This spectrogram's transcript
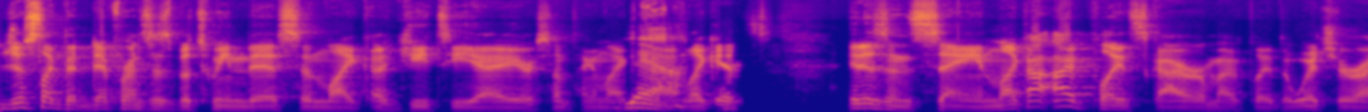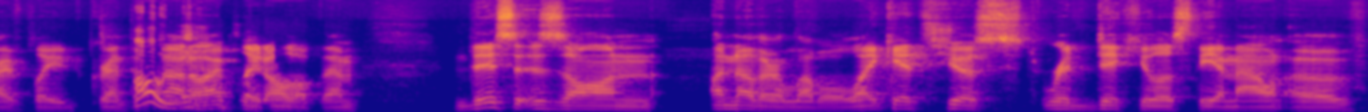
just like the differences between this and like a GTA or something like Yeah. that. Like it's it is insane. Like I, I've played Skyrim, I've played The Witcher, I've played Grand Theft Oh, Auto, yeah. I've played all of them. This is on another level. Like it's just ridiculous the amount of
